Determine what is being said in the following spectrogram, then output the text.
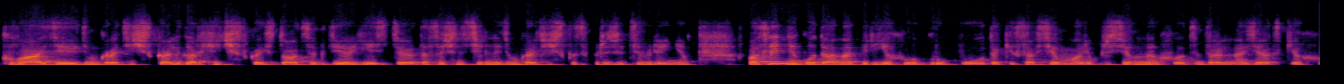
квази-демократическая, олигархическая ситуация, где есть достаточно сильное демократическое сопротивление, в последние годы она переехала в группу таких совсем репрессивных центральноазиатских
